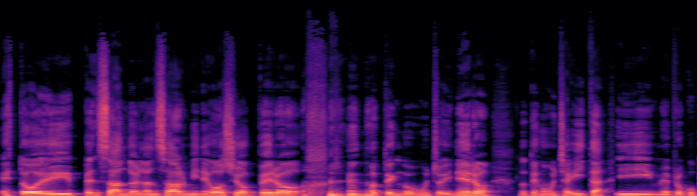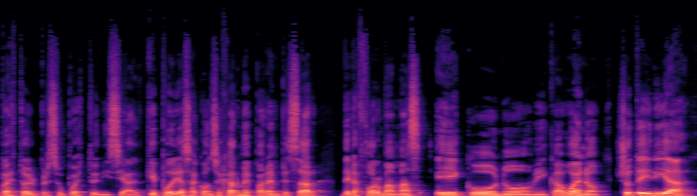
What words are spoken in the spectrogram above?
Estoy pensando en lanzar mi negocio, pero no tengo mucho dinero, no tengo mucha guita y me preocupa esto del presupuesto inicial. ¿Qué podrías aconsejarme para empezar de la forma más económica? Bueno, yo te diría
